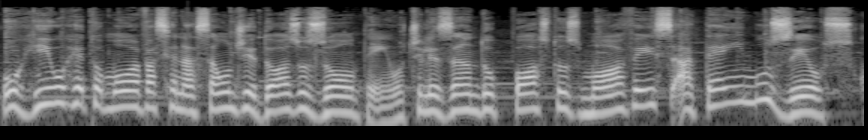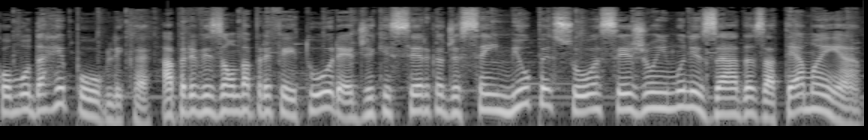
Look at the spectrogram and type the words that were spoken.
O Rio retomou a vacinação de idosos ontem, utilizando postos móveis até em museus, como o da República. A previsão da Prefeitura é de que cerca de 100 mil pessoas sejam imunizadas até amanhã.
